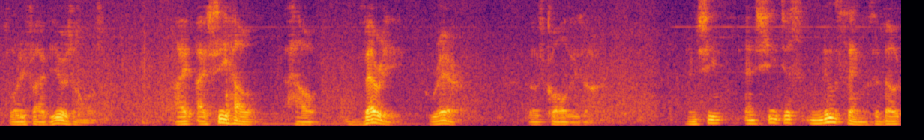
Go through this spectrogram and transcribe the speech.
45 years almost, I, I see how, how very rare those qualities are. And she, and she just knew things about,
